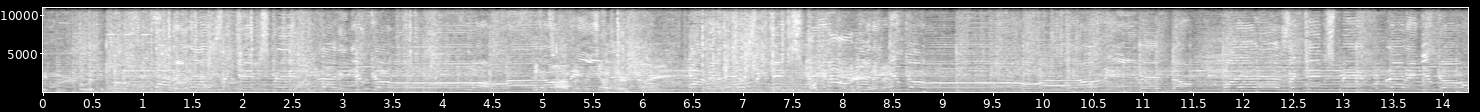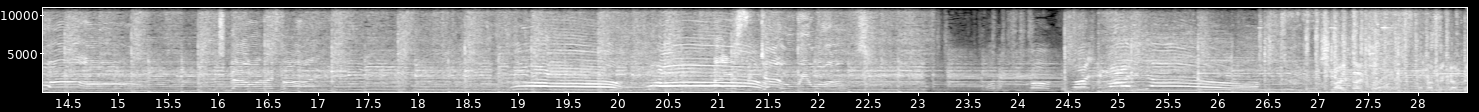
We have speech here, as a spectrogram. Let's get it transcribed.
One enemy remaining. It's heaven. It's heaven or three. Sorry, sorry, sorry. Come here, come here.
